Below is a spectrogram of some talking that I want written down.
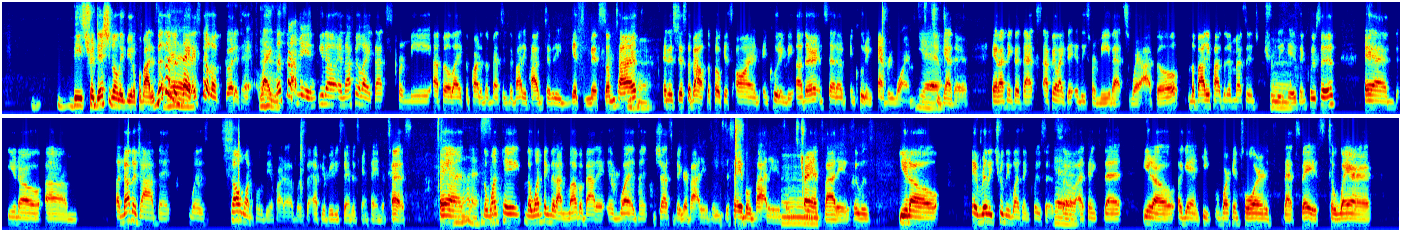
these traditionally beautiful bodies. At the end of the Yeah. day, they still look good as hell. Like, Mhm. let's not I mean, you know, and I feel like that's for me, I feel like the part of the message that body positivity gets missed sometimes. mhm. And it's just about the focus on including the other instead of including everyone Yeah. together. And I think that that's, I feel like that at least for me, that's where I feel the body positive message truly Mm. is inclusive. And, you know, um, another job that was so wonderful to be a part of was the F Your Beauty Standards campaign with Tess. And Nice. the one thing, the one thing that I love about it, it wasn't just bigger bodies. It was disabled bodies. It was Mm. trans bodies. It was, you know, it really truly was inclusive. Yeah. So I think that, you know, again, keep working towards that space to where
